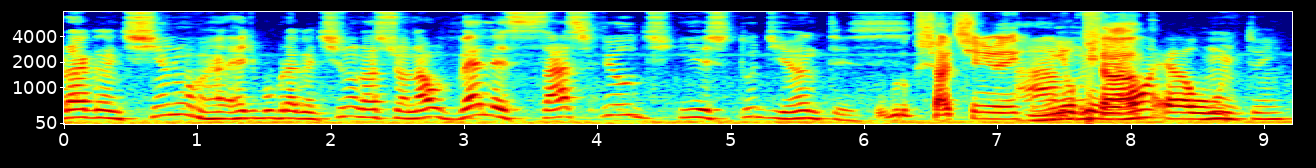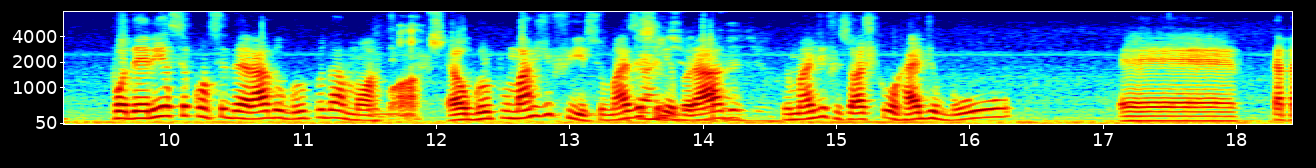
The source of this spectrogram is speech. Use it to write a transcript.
Bragantino, Red Bull Bragantino, Nacional, Vélez Sarsfield e Estudiantes. O grupo chatinho, hein? Ah, Minha muito opinião é o. Muito, hein? Poderia ser considerado o grupo da morte. Morte. É o grupo mais difícil, mais Cardio, equilibrado cardio. e o mais difícil. Eu acho que o Red Bull é, tá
